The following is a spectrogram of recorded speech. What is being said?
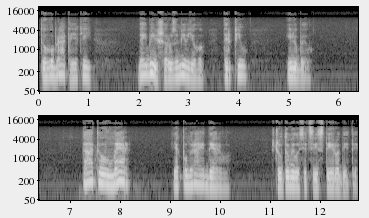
того брата, який найбільше розумів його, терпів і любив. Тато вмер, як помирає дерево, що втомилося цвісти і родити.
